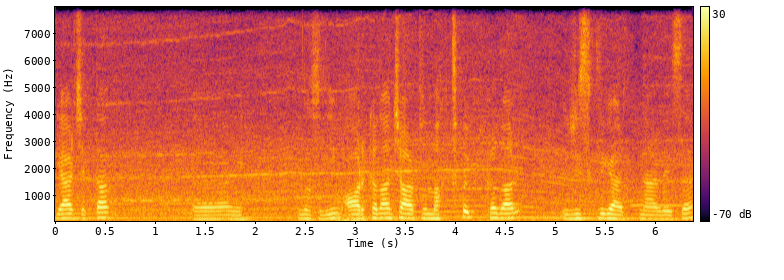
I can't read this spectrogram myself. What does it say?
gerçekten e, hani nasıl diyeyim arkadan çarpılmakta kadar riskli gel neredeyse.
